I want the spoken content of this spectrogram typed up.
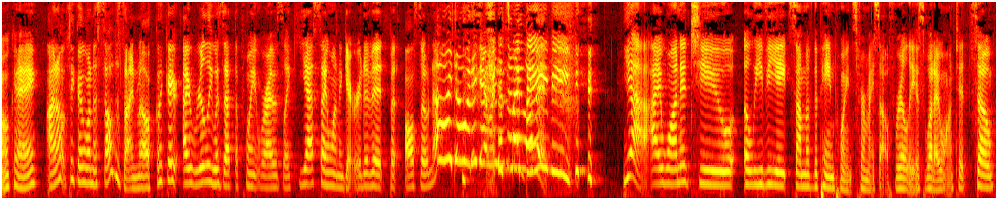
Okay, I don't think I want to sell design milk. Like, I, I really was at the point where I was like, Yes, I want to get rid of it, but also, no, I don't want to get rid of it. it's my love it." baby. Yeah, I wanted to alleviate some of the pain points for myself, really, is what I wanted. So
